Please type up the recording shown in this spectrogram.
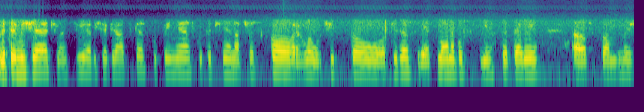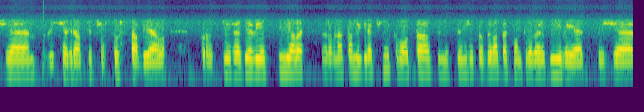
Myslím, že členství ve Vyšegrádské skupině skutečně na Česko vrhlo určitou, určité světlo nebo stín, chcete-li, v tom, že Vyšegrad se často stavěl proti řadě věcí, ale zrovna ta migrační kvota si myslím, že to byla ta kontroverzní věc, že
